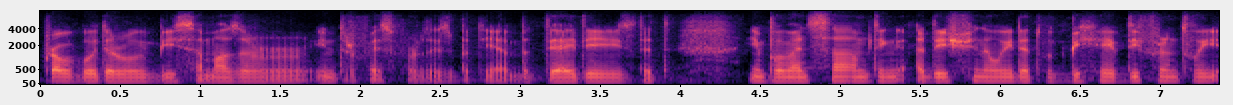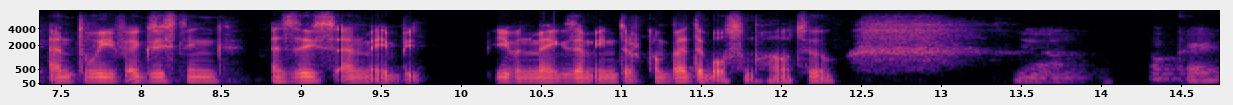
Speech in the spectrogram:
Probably there will be some other interface for this, but yeah, but the idea is that implement something additionally that would behave differently and leave existing as this and maybe even make them intercompatible somehow too. Yeah. Okay.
